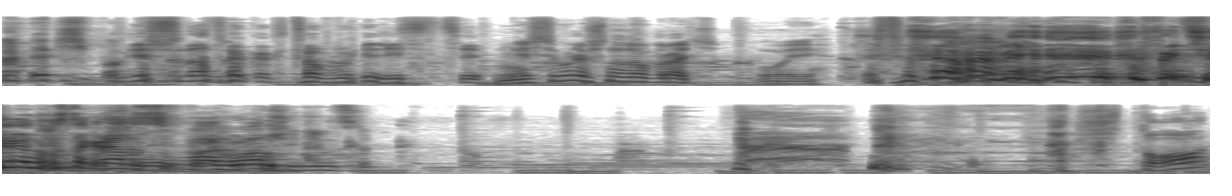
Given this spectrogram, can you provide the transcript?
Мне же надо как-то вылезти. Мне всего лишь надо убрать... Ой. Вы 90 градусов вагон. Что?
